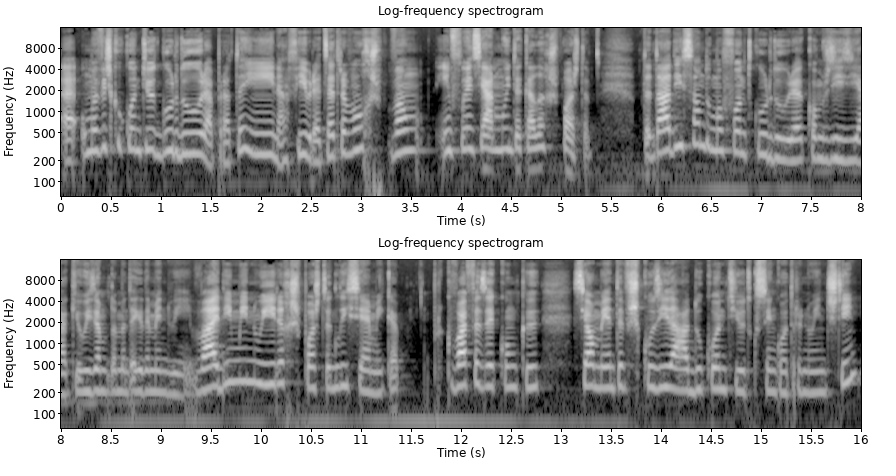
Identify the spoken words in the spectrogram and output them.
ah, uma vez que o conteúdo de gordura, a proteína, a fibra, etc., vão, vão influenciar muito aquela resposta. Portanto, a adição de uma fonte de gordura, como vos dizia aqui o exemplo da manteiga de amendoim, vai diminuir a resposta glicémica porque vai fazer com que se aumente a viscosidade do conteúdo que se encontra no intestino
